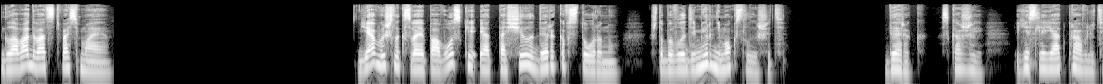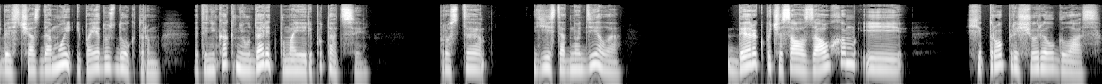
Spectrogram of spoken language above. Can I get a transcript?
Глава 28. Я вышла к своей повозке и оттащила Дерека в сторону, чтобы Владимир не мог слышать. «Дерек, скажи, если я отправлю тебя сейчас домой и поеду с доктором, это никак не ударит по моей репутации? Просто есть одно дело». Дерек почесал за ухом и хитро прищурил глаз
